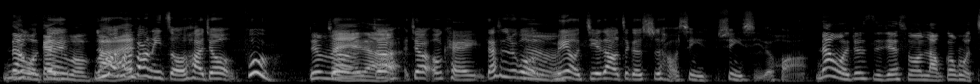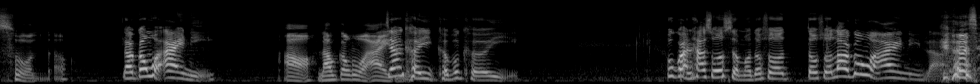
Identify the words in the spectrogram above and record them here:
那我该怎么办？如果他放你走的话就，就呼就没了，就就 OK。但是如果没有接到这个示好讯讯息的话，嗯，那我就直接说，老公我错了，老公我爱你。哦，老公我爱你，这样可以可不可以？不管他说什么，都说都说老公我爱你啦。可是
